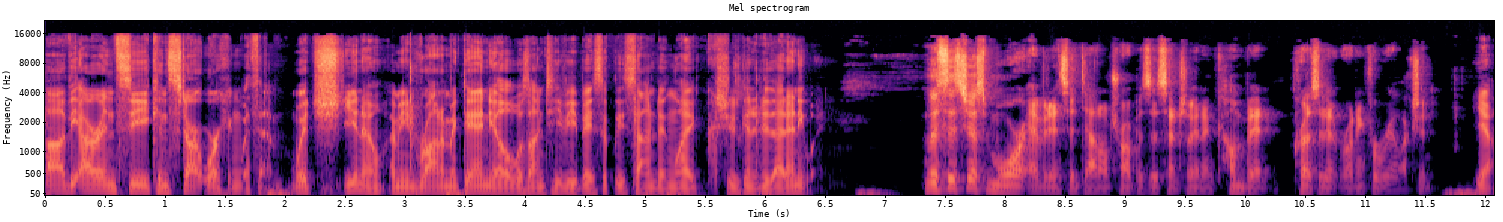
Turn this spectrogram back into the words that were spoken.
uh, the RNC can start working with him, which, you know, I mean, Ronna McDaniel was on TV basically sounding like she was going to do that anyway. This is just more evidence that Donald Trump is essentially an incumbent president running for reelection. Yeah.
